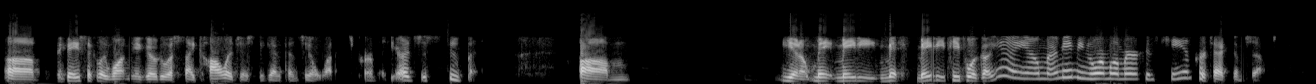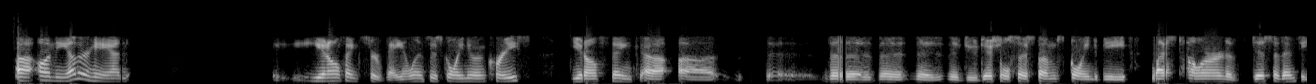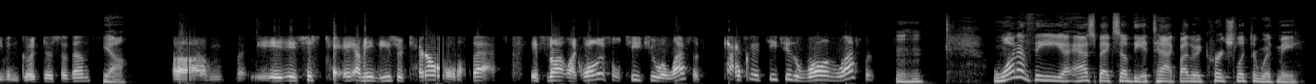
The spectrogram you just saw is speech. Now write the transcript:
Uh, they basically want me to go to a psychologist to get a concealed weapons permit here. It's just stupid. Um, you know, may, maybe maybe people would go, yeah, you know, maybe normal Americans can protect themselves. Uh, on the other hand, you don't think surveillance is going to increase. You don't think uh, uh, the, the the the judicial system's going to be less tolerant of dissidents, even good dissidents. Yeah. Um, it, it's just, I mean, these are terrible effects. It's not like, well, this will teach you a lesson. It's going to teach you the wrong lesson. Mm-hmm. One of the uh, aspects of the attack, by the way, Kurt Schlichter with me,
